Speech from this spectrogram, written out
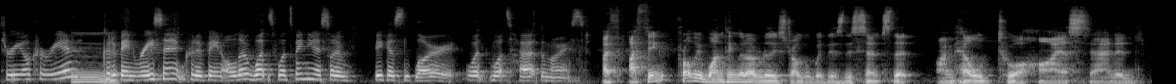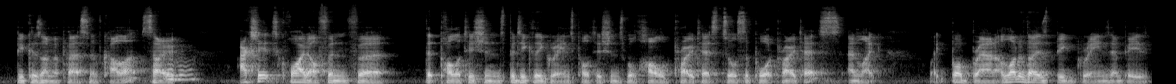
through your career. Mm. Could have been recent, could have been older. What's what's been your sort of biggest low? What what's hurt the most? I, th- I think probably one thing that I've really struggled with is this sense that I'm held to a higher standard because I'm a person of color. So mm-hmm. actually, it's quite often for that politicians, particularly Greens politicians, will hold protests or support protests. And like like Bob Brown, a lot of those big Greens MPs,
